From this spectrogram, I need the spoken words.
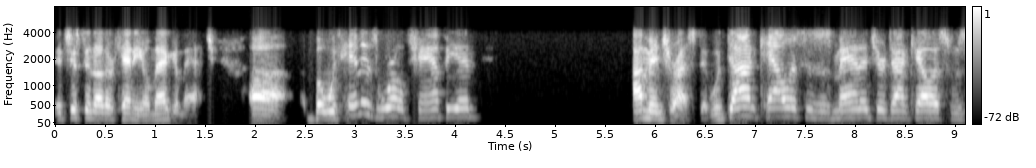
it's just another Kenny Omega match. Uh, but with him as world champion, I'm interested. With Don Callis as his manager, Don Callis was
